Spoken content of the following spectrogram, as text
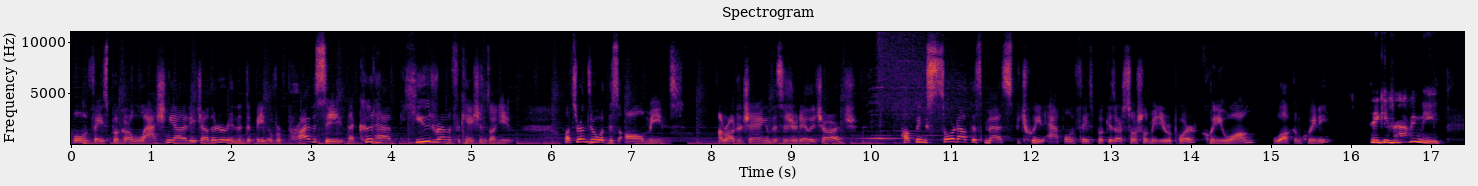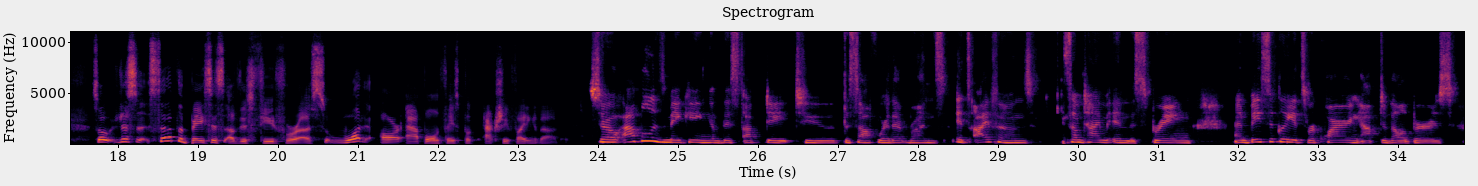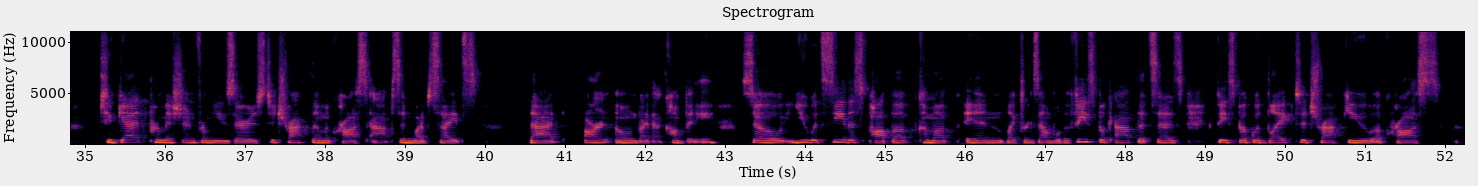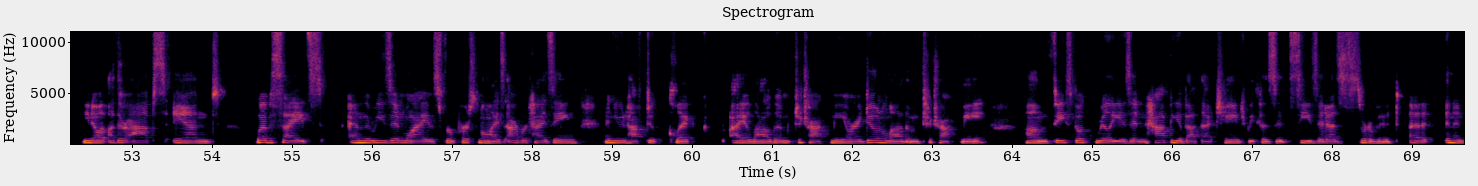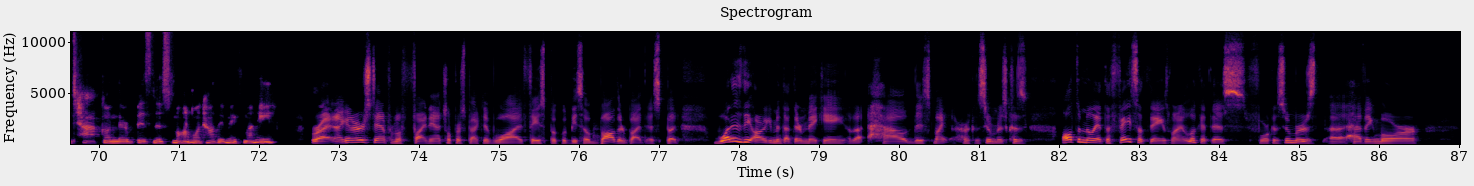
Apple and Facebook are lashing out at each other in the debate over privacy that could have huge ramifications on you. Let's run through what this all means. I'm Roger Cheng, and this is your Daily Charge. Helping sort out this mess between Apple and Facebook is our social media reporter, Queenie Wong. Welcome, Queenie. Thank you for having me. So, just set up the basis of this feud for us. What are Apple and Facebook actually fighting about? So, Apple is making this update to the software that runs its iPhones sometime in the spring. And basically, it's requiring app developers to get permission from users to track them across apps and websites that aren't owned by that company. So you would see this pop up come up in, like, for example, the Facebook app that says Facebook would like to track you across, you know, other apps and websites. And the reason why is for personalized advertising. And you'd have to click, I allow them to track me or I don't allow them to track me. Um, Facebook really isn't happy about that change because it sees it as sort of a, a, an attack on their business model and how they make money. Right. And I can understand from a financial perspective why Facebook would be so bothered by this. But what is the argument that they're making about how this might hurt consumers? Because ultimately, at the face of things, when I look at this, for consumers uh, having more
